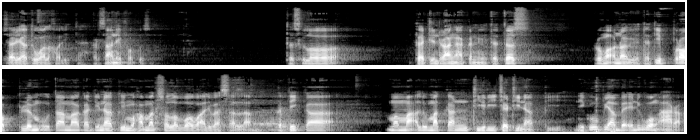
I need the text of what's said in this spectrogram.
Syariatu wal Khalidah. Kersane fokus. Terus kula badhe nerangaken nggih. Dados rungokno nggih. Dadi problem utama Kanjeng Nabi Muhammad sallallahu alaihi wasallam ketika memaklumatkan diri jadi nabi. Niku piyambak ini wong Arab.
